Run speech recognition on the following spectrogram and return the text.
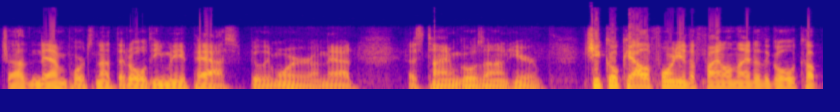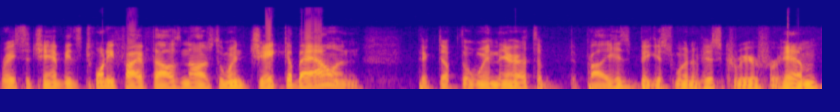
Jonathan Davenport's not that old. He may pass Billy Moyer on that as time goes on here. Chico, California, the final night of the Gold Cup Race of Champions, $25,000 to win. Jacob Allen picked up the win there. That's a, probably his biggest win of his career for him.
